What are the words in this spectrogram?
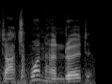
Starts 100.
